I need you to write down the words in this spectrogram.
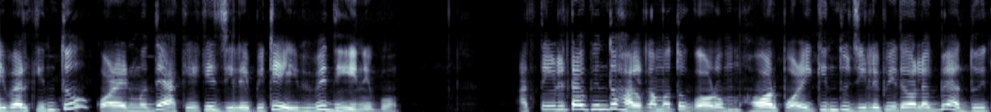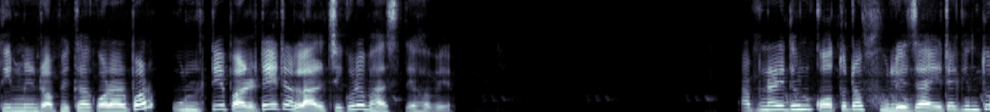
এবার কিন্তু কড়াইয়ের মধ্যে একে একে জিলেপিটা এইভাবে দিয়ে নেব। আর তেলটাও কিন্তু হালকা মতো গরম হওয়ার পরেই কিন্তু জিলেপি দেওয়া লাগবে আর দুই তিন মিনিট অপেক্ষা করার পর উল্টে পাল্টে এটা লালচে করে ভাজতে হবে। আপনারা দেখুন কতটা ফুলে যায়, এটা কিন্তু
